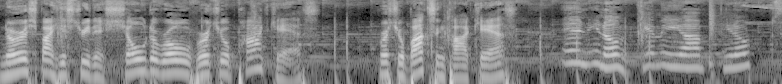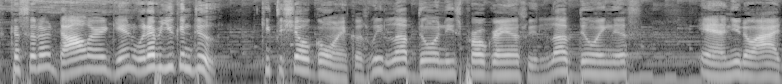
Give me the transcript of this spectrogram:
Nourished by History, then Shoulder Roll Virtual Podcast, Virtual Boxing Podcast. And, you know, give me, uh, you know, consider a dollar again, whatever you can do keep the show going because we love doing these programs. We love doing this. And, you know, I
